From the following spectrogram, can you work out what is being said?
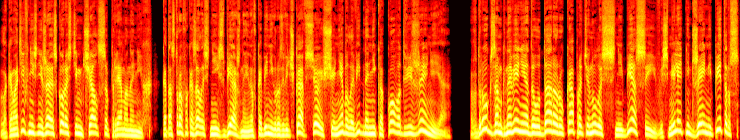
Локомотив, не снижая скорости, мчался прямо на них — Катастрофа казалась неизбежной, но в кабине грузовичка все еще не было видно никакого движения. Вдруг за мгновение до удара рука протянулась с небес, и восьмилетний Джейми Питерс,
